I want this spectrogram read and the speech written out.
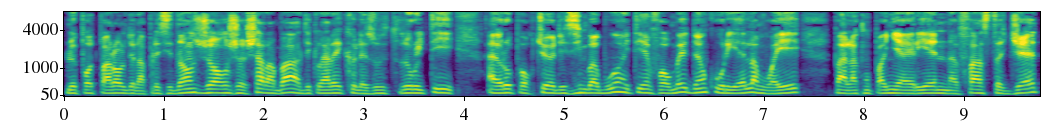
Le porte-parole de la présidence, Georges Charaba, a déclaré que les autorités aéroportuaires du Zimbabwe ont été informées d'un courriel envoyé par la compagnie aérienne FastJet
